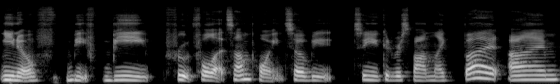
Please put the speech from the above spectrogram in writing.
you know be be fruitful at some point. So be so you could respond like, "But I'm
